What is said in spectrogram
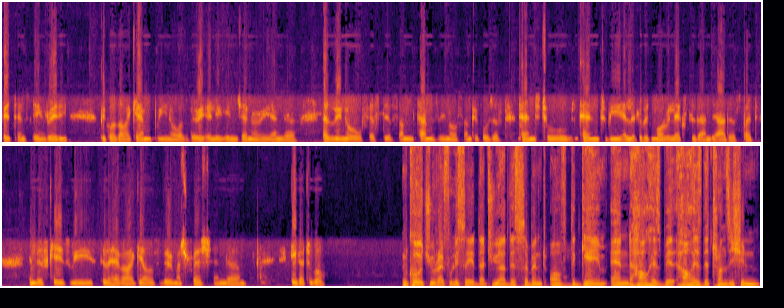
fit and staying ready because our camp, you know, was very early in January. And uh, as we know, festive, sometimes, you know, some people just tend to tend to be a little bit more relaxed than the others. But in this case, we still have our girls very much fresh and um, eager to go. And coach, you rightfully say that you are the servant of the game. And how has been how has the transition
